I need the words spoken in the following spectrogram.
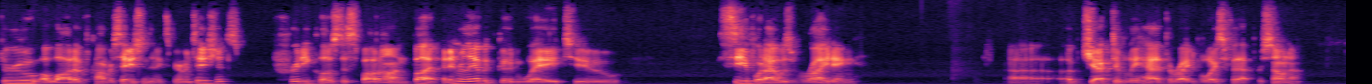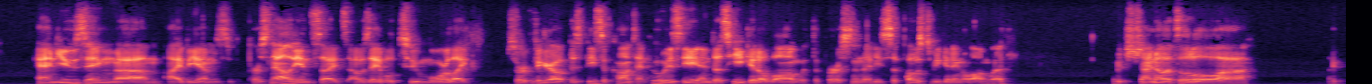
through a lot of conversations and experimentation, it's pretty close to spot on. But I didn't really have a good way to see if what I was writing uh, objectively had the right voice for that persona. And using um, IBM's personality insights, I was able to more like sort of figure out this piece of content who is he and does he get along with the person that he's supposed to be getting along with? Which I know that's a little, uh, like,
